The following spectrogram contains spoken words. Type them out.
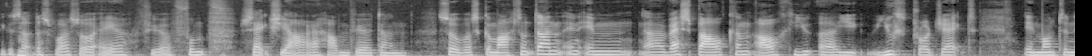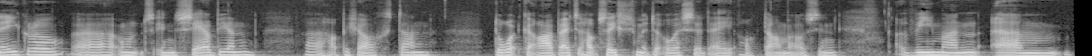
Wie gesagt, hm. das war so eher für fünf, sechs Jahre haben wir dann sowas gemacht. Und dann in, im äh, Westbalkan auch uh, Youth Project in Montenegro uh, und in Serbien habe ich auch dann dort gearbeitet, hauptsächlich mit der OSZE, auch damals in wie man ähm,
